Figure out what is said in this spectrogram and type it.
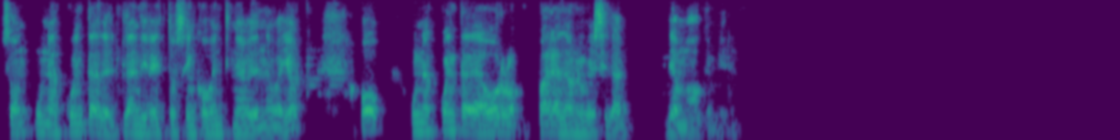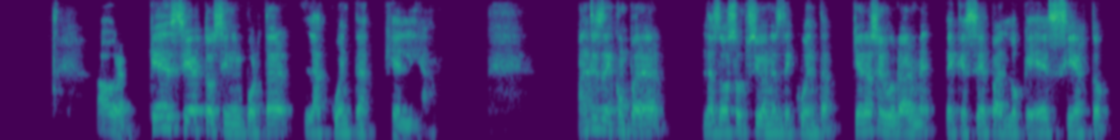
son una cuenta del Plan Directo 529 de Nueva York o una cuenta de ahorro para la Universidad de Amalgamated. Ahora, ¿qué es cierto sin importar la cuenta que elija? Antes de comparar las dos opciones de cuenta, quiero asegurarme de que sepa lo que es cierto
